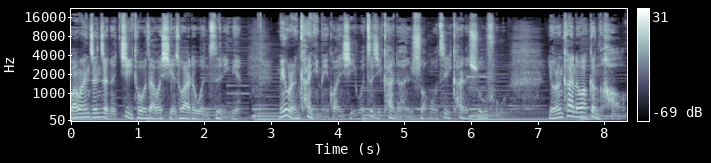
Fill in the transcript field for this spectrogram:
完完整整的寄托在我写出来的文字里面。没有人看也没关系，我自己看得很爽，我自己看得舒服。有人看的话更好。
